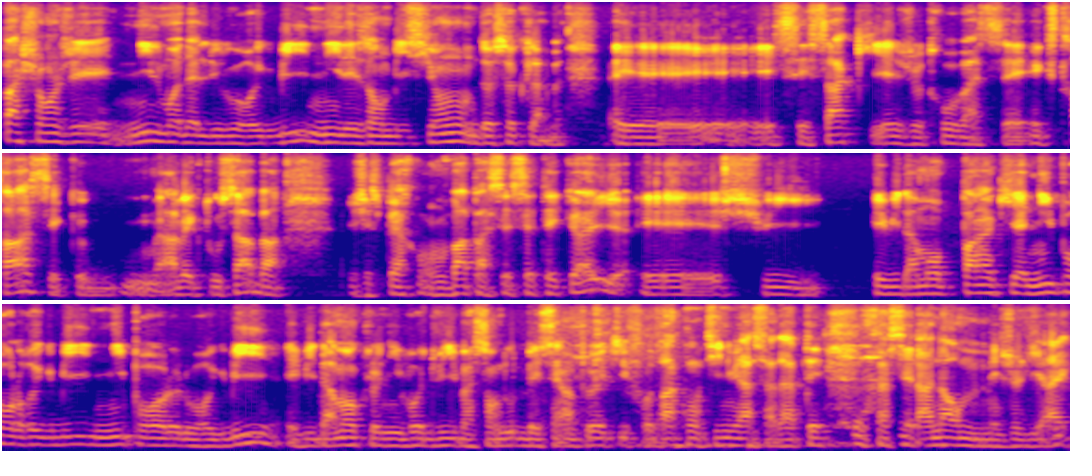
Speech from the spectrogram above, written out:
pas changer ni le modèle du loup rugby, ni les ambitions de ce club. Et, c'est ça qui est, je trouve, assez extra, c'est que avec tout ça, bah, j'espère qu'on va passer cet écueil et je suis évidemment pas inquiet ni pour le rugby ni pour le loup rugby. Évidemment que le niveau de vie va sans doute baisser un peu et qu'il faudra continuer à s'adapter. Ça, c'est la norme, mais je dirais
